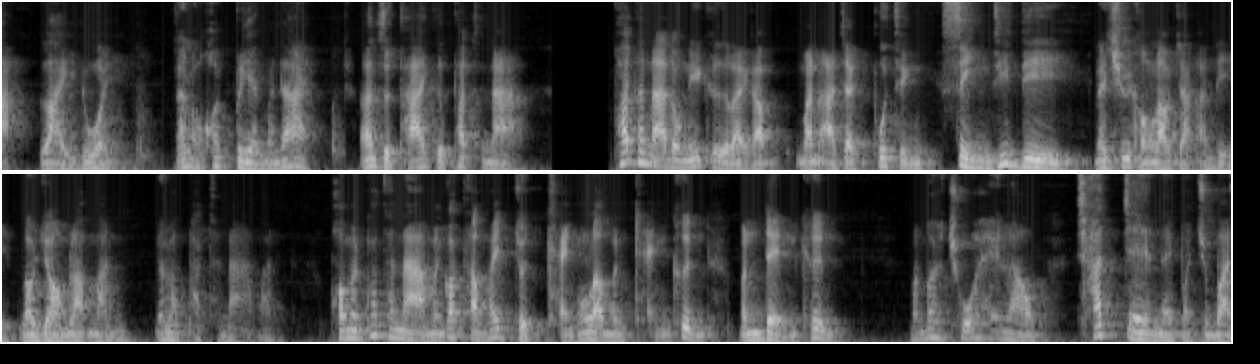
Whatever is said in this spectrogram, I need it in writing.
อะไรด้วย แล้วเราค่อยเปลี่ยนมันได้ อันสุดท้ายคือพัฒนาพัฒนาตรงนี้คืออะไรครับ มันอาจจะพูดถึงสิ่งที่ดีในชีวิตของเราจากอดีต เรายอมรับมันแล้วเราพัฒนามัน พอมันพัฒนามันก็ทำให้จุดแข็งของเรามันแข็งขึ้น มันเด่นขึ้น มันก็ช่วยให้เราชัดเจนในปัจจุบัน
